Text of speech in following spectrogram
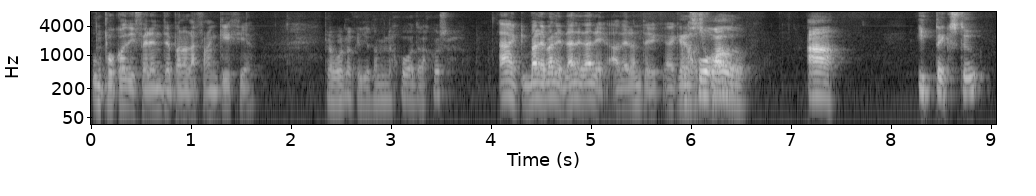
un poco diferente para la franquicia. Pero bueno, que yo también he jugado otras cosas. Ah, vale, vale, dale, dale, adelante. ¿A qué He jugado a It Takes Two.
